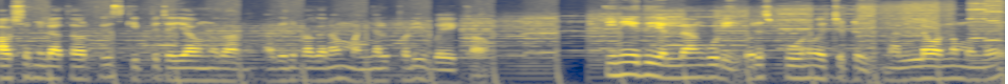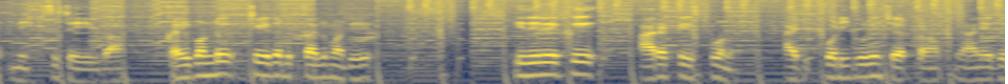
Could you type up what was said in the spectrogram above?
ആവശ്യമില്ലാത്തവർക്ക് സ്കിപ്പ് ചെയ്യാവുന്നതാണ്. അതിന് പകരം മഞ്ഞൾപ്പൊടി ഉപയോഗിക്കാം. ഇനി ഇത് എല്ലാം കൂടി ഒരു സ്പൂൺ വെച്ചിട്ട് നല്ലവണ്ണം ഒന്ന് മിക്സ് ചെയ്യുക. കൈകൊണ്ട് ചെയ്തെടുത്താലും മതി. ഇതിലേക്ക് അര ടീസ്പൂൺ അരിപ്പൊടി കൂടിയും ചേർക്കണം. ഞാനിത്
